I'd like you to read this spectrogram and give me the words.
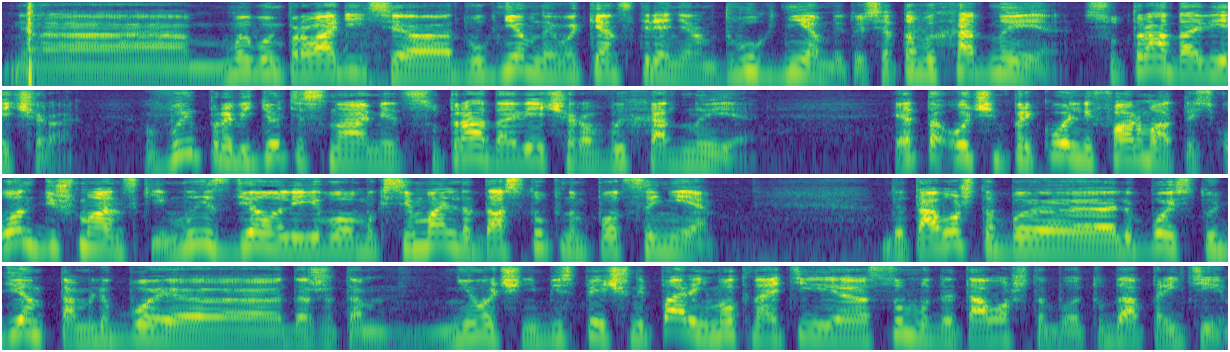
э, мы будем проводить э, двухдневный уикенд с тренером, двухдневный, то есть это выходные, с утра до вечера вы проведете с нами с утра до вечера выходные. Это очень прикольный формат, то есть он дешманский, мы сделали его максимально доступным по цене. Для того, чтобы любой студент, там, любой э, даже там не очень обеспеченный парень мог найти э, сумму для того, чтобы туда прийти.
